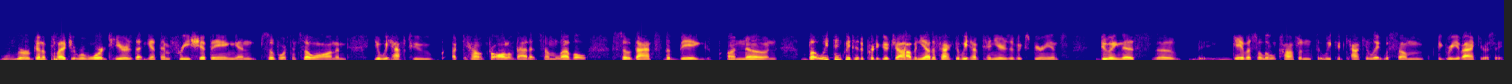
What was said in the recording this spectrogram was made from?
we're going to pledge reward tiers that get them free shipping and so forth and so on and you know, we have to account for all of that at some level. So that's the big unknown. But we think we did a pretty good job. And yeah the fact that we have 10 years of experience doing this uh, gave us a little confidence that we could calculate with some degree of accuracy.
